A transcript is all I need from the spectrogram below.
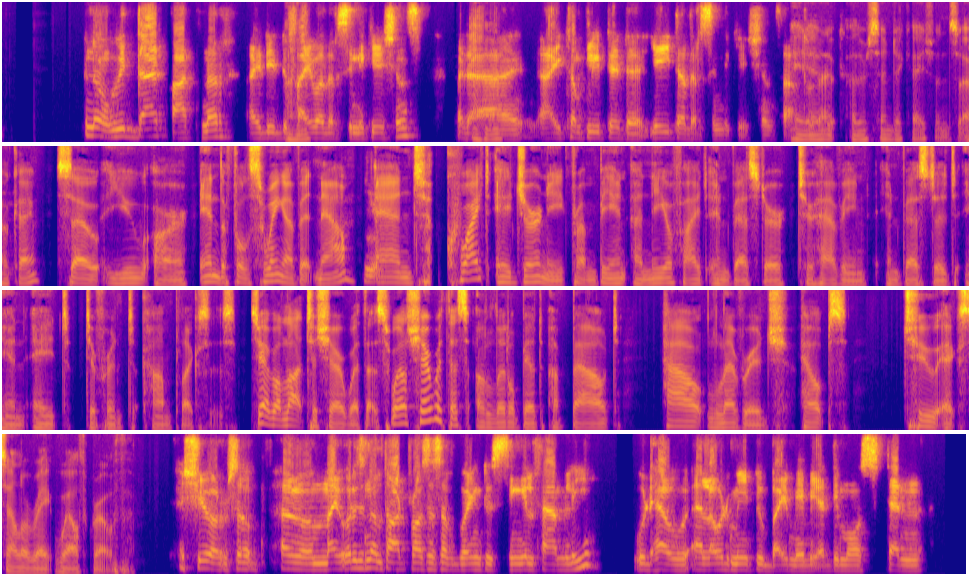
No, with that partner, I did uh-huh. five other syndications but uh-huh. uh, I completed uh, eight other syndications after eight that. Other syndications. Okay. So you are in the full swing of it now, yeah. and quite a journey from being a neophyte investor to having invested in eight different complexes. So you have a lot to share with us. Well, share with us a little bit about how leverage helps to accelerate wealth growth. Sure. So uh, my original thought process of going to single family would have allowed me to buy maybe at the most 10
